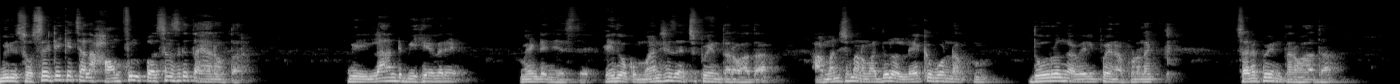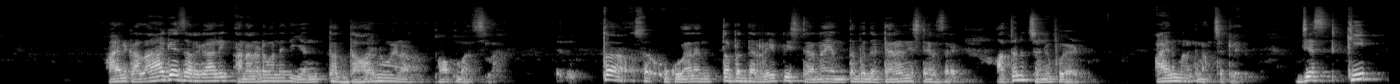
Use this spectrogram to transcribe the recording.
మీరు సొసైటీకి చాలా హార్మ్ఫుల్ పర్సన్స్గా తయారవుతారు. మీరు ఇలాంటి బిహేవియరే మెయింటైన్ చేస్తే ఏదో ఒక మనిషి చచ్చిపోయిన తర్వాత ఆ మనిషి మన మధ్యలో లేకుండా దూరంగా వెళ్ళిపోయినప్పుడు లైక్ చనిపోయిన తర్వాత ఆయనకు అలాగే జరగాలి అని అనడం అనేది ఎంత దారుణమైన పాపం అసలు. ఎంత సరే ఒకవేళ ఎంత పెద్ద రేపిస్ట్ అయినా ఎంత పెద్ద టెర్రరిస్ట్ అయినా సరే అతను చనిపోయాడు. ఆయన మనకు నచ్చట్లేదు. Just keep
